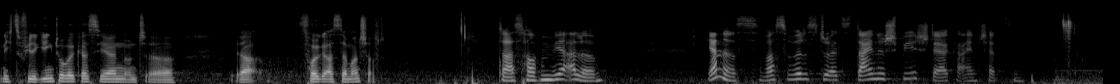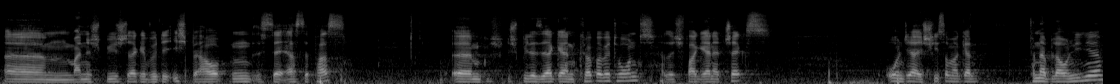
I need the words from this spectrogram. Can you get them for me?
nicht zu viele Gegentore kassieren und äh, ja, Vollgas der Mannschaft. Das hoffen wir alle. Janis, was würdest du als deine Spielstärke einschätzen? Ähm, meine Spielstärke würde ich behaupten, ist der erste Pass. Ähm, ich spiele sehr gern körperbetont, also ich fahre gerne Checks. Und ja, ich schieße auch mal gern von der blauen Linie.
